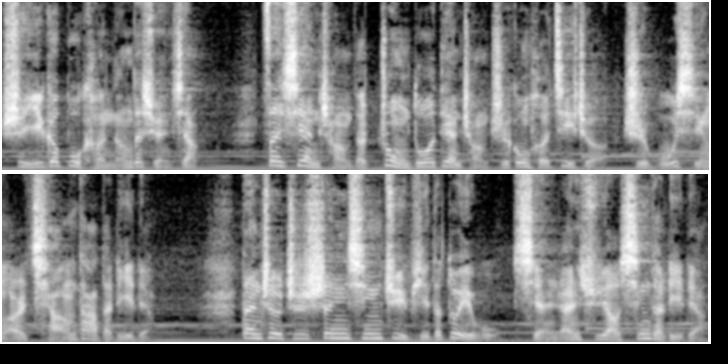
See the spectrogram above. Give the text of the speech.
是一个不可能的选项。在现场的众多电厂职工和记者是无形而强大的力量。但这支身心俱疲的队伍显然需要新的力量。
